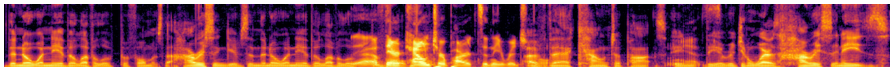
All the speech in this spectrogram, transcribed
they're nowhere near the level of performance that Harrison gives, and they're nowhere near the level of of their counterparts in the original. of their counterparts in Yes. the original. Whereas Harrison is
